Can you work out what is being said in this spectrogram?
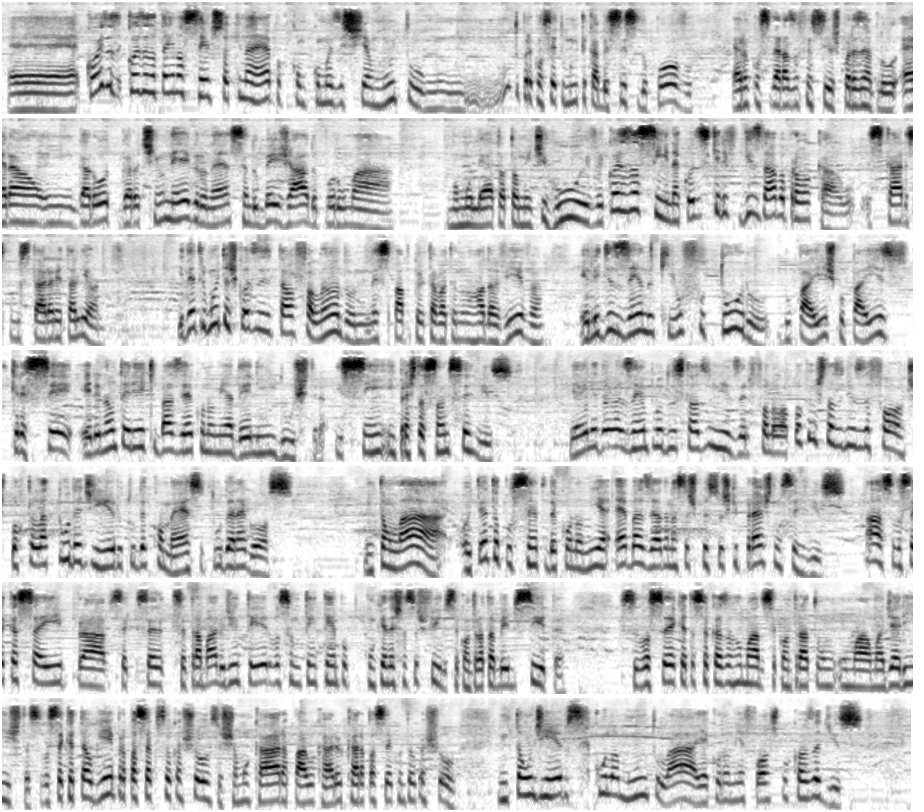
é, coisas, coisas até inocentes, só que na época, como, como existia muito, muito preconceito, muita cabecice do povo, eram consideradas ofensivas. Por exemplo, era um garoto, garotinho negro, né, sendo beijado por uma uma mulher totalmente ruiva e coisas assim, né? Coisas que ele visava provocar. Esse cara, esse publicitário era italiano. E dentre muitas coisas ele estava falando, nesse papo que ele estava tendo no Roda Viva, ele dizendo que o futuro do país, para o país crescer, ele não teria que basear a economia dele em indústria, e sim em prestação de serviço. E aí ele deu o exemplo dos Estados Unidos. Ele falou: ó, por que os Estados Unidos é forte? Porque lá tudo é dinheiro, tudo é comércio, tudo é negócio. Então lá, 80% da economia é baseada nessas pessoas que prestam serviço. Ah, se você quer sair pra. Você, você, você trabalha o dia inteiro, você não tem tempo com quem deixar seus filhos, você contrata babysitter. Se você quer ter sua casa arrumada, você contrata um- uma, uma diarista. Se você quer ter alguém para passear com seu cachorro, você chama um cara, paga o cara e o cara passeia com o teu cachorro. Então o dinheiro circula muito lá e a economia é forte por causa disso.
